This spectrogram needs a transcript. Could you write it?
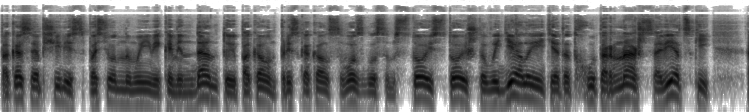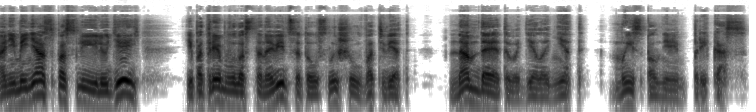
Пока сообщили спасенному ими коменданту, и пока он прискакал с возгласом «Стой, стой, что вы делаете? Этот хутор наш, советский! Они меня спасли и людей!» и потребовал остановиться, то услышал в ответ «Нам до этого дела нет, мы исполняем приказ».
